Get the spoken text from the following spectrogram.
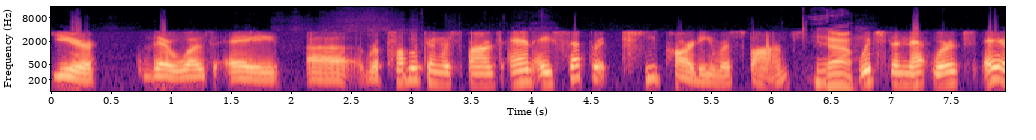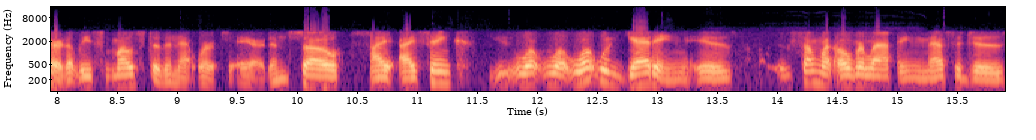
year, there was a uh, Republican response and a separate Tea Party response, yeah. which the networks aired. At least most of the networks aired, and so I, I think what, what what we're getting is somewhat overlapping messages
